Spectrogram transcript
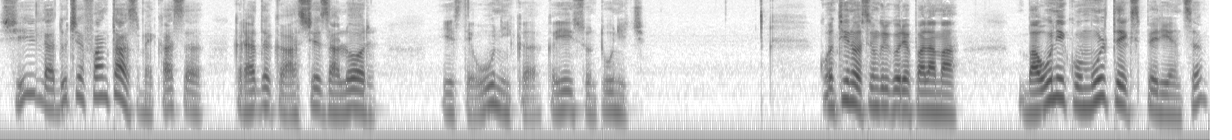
și le aduce fantasme ca să creadă că asceza lor este unică, că ei sunt unici. Continuă Sfânt Grigorie Palama, ba unii cu multă experiență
